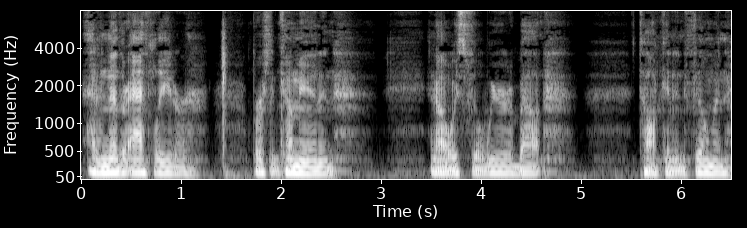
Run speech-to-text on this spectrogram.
had another athlete or person come in and and I always feel weird about talking and filming.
